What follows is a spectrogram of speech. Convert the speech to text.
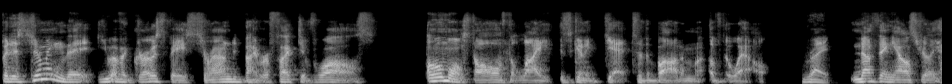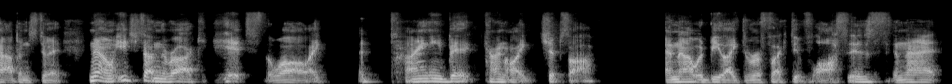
But assuming that you have a grow space surrounded by reflective walls, almost all of the light is going to get to the bottom of the well. Right. Nothing else really happens to it. Now, each time the rock hits the wall, like a tiny bit kind of like chips off. And that would be like the reflective losses. And that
